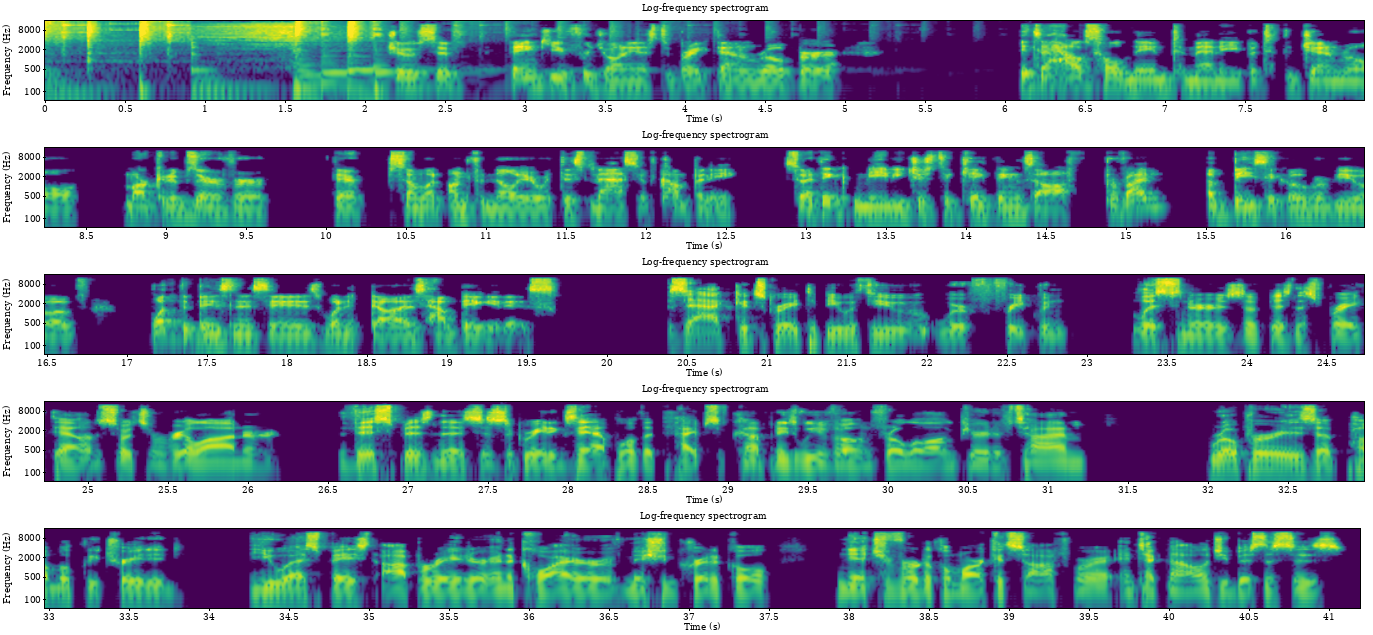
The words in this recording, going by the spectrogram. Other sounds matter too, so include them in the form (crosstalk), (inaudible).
Joseph, thank you for joining us to break down Roper. It's a household name to many, but to the general market observer, they're somewhat unfamiliar with this massive company. So I think maybe just to kick things off, provide a basic overview of what the business is, what it does, how big it is. Zack, it's great to be with you. We're frequent listeners of business breakdowns, so it's a real honor. This business is a great example of the types of companies we've owned for a long period of time. Roper is a publicly traded US based operator and acquirer of mission critical niche vertical market software and technology businesses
